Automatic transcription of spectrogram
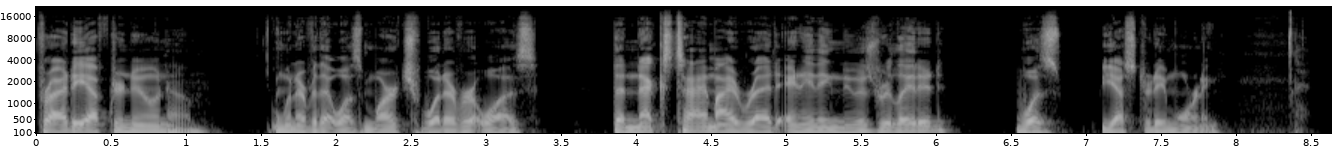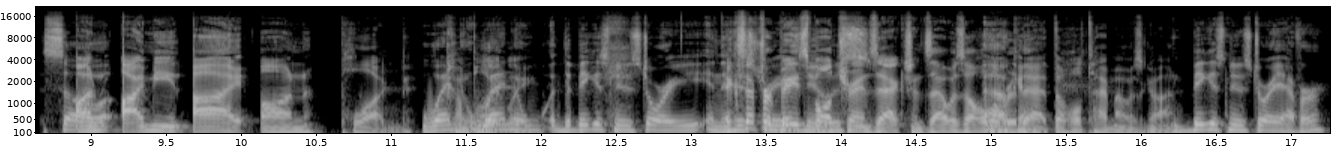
Friday afternoon, Yeah. whenever that was, March, whatever it was, the next time I read anything news related was yesterday morning. So Un- I mean, I unplugged when completely. when the biggest news story in the Except for baseball news- transactions, I was all over Okay. that the whole time I was gone. biggest news story ever,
